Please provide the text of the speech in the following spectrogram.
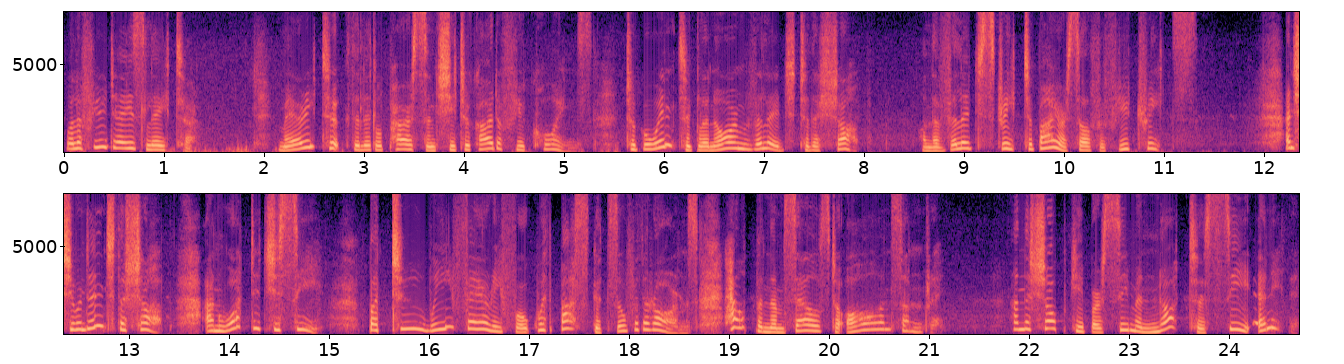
Well, a few days later, Mary took the little purse and she took out a few coins to go into Glenarm village to the shop on the village street to buy herself a few treats. And she went into the shop, and what did she see? But two wee fairy folk with baskets over their arms, helping themselves to all and sundry, and the shopkeeper seeming not to see anything.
